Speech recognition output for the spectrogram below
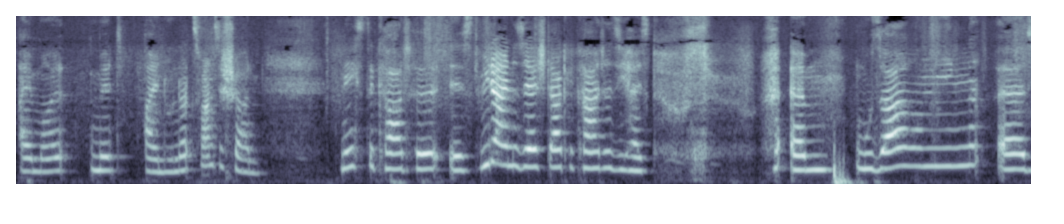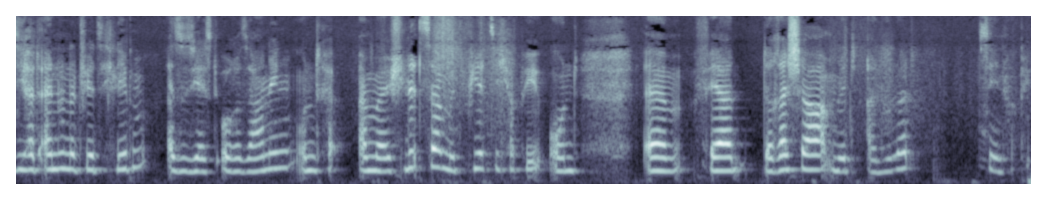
einmal mit 120 Schaden. Nächste Karte ist wieder eine sehr starke Karte. Sie heißt ähm, Musaring, äh, sie hat 140 Leben, also sie heißt Oresaning und einmal Schlitzer mit 40 HP und ähm, Verdrescher mit 110 HP.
